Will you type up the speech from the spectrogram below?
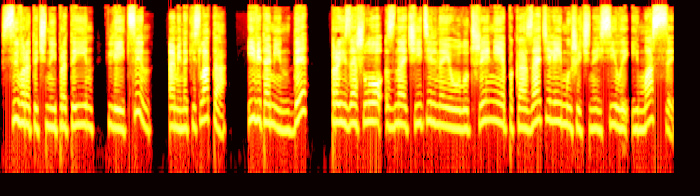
сывороточный протеин лейцин, аминокислота и витамин D произошло значительное улучшение показателей мышечной силы и массы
